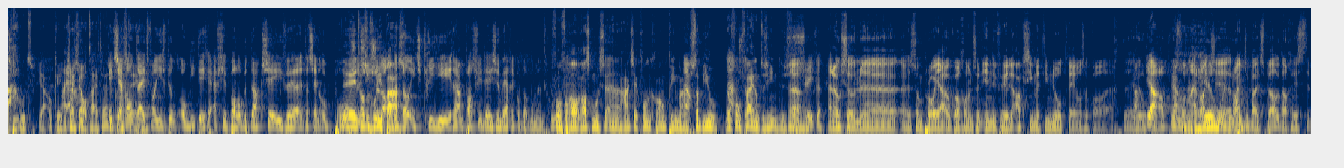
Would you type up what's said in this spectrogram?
situatie. goed, ja, oké, die ja, krijg je goed. altijd. Hè, Ik zeg altijd tegen. van, je speelt ook niet tegen FC Ballen bedak 7. Dat zijn ook pros. Nee, het dus was een goede zullen altijd wel iets creëren. En pas weer deze werk op dat moment goed. Voor vooral Rasmussen en Hartjek vond ik gewoon prima. Ja. Stabiel. Dat Ja, vond ik fijn om te zien. Dus, Ja. eh, Zeker. En ook zo'n eh, eh, zo'n Broja, ook wel gewoon zo'n individuele actie met die 0-2 was ook wel echt heel Ja. knap. Ja. Was volgens mij Heel randje, randje buitenspel. Ik dacht is het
